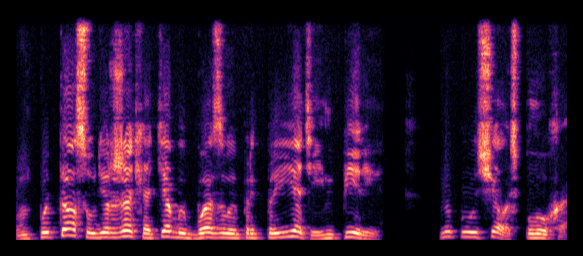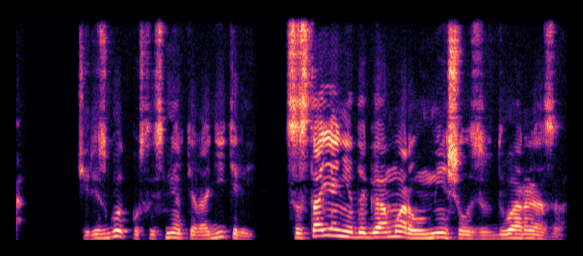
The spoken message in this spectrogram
Он пытался удержать хотя бы базовые предприятия империи, но получалось плохо. Через год после смерти родителей состояние Дагомара уменьшилось в два раза.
